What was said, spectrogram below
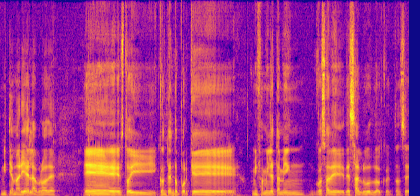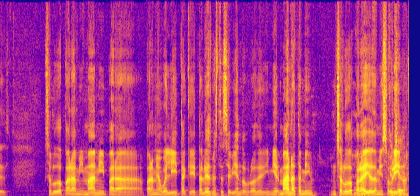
mi tía Mariela, brother. Eh, estoy contento porque mi familia también goza de, de salud, loco. Entonces, saludo para mi mami, para, para mi abuelita, que tal vez me esté viendo, brother, y mi hermana también. Un saludo para ellos, a mis qué sobrinos.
